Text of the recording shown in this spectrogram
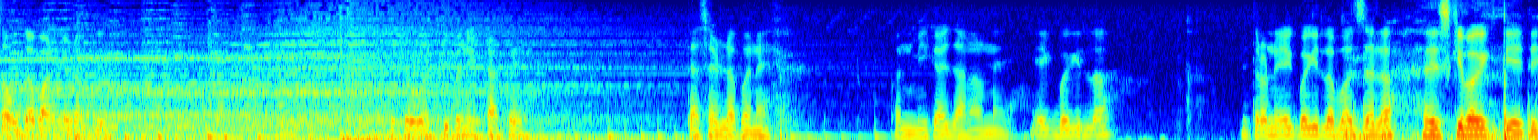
चौदा पाण्याचे टाके त्याच्यावरती पण एक टाक आहे. त्या साईडला पण आहे. पण मी काय जाणार नाही. एक बघितलं. मित्रांनो एक बघितलं बस झालं. रिस्की बघ एकटी आहे ते.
